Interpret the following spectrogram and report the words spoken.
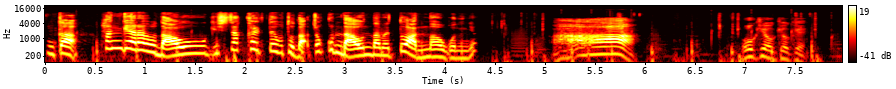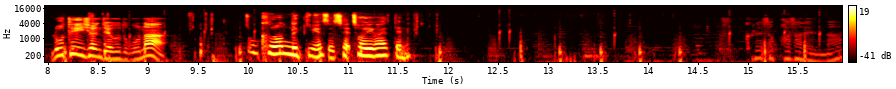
그러니까 한 개라도 나오기 시작할 때부터 나, 조금 나온 다음에 또 안 나오거든요. 아. 오케이 오케이 오케이. 로테이션 제도구나. 좀 그런 느낌이었어요. 제, 저희가 할 때는. 그래서 파산했나?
